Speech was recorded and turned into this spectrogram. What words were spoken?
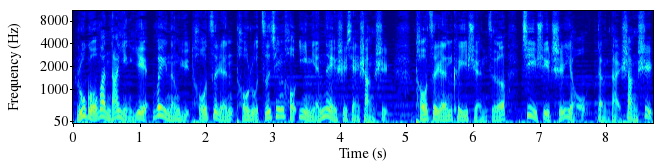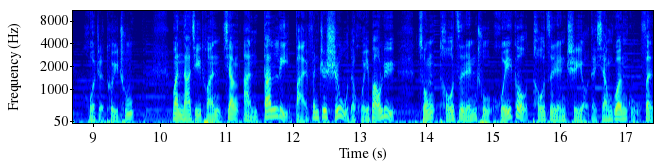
如果万达影业未能与投资人投入资金后一年内实现上市，投资人可以选择继续持有，等待上市或者退出。万达集团将按单利百分之十五的回报率，从投资人处回购投资人持有的相关股份。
